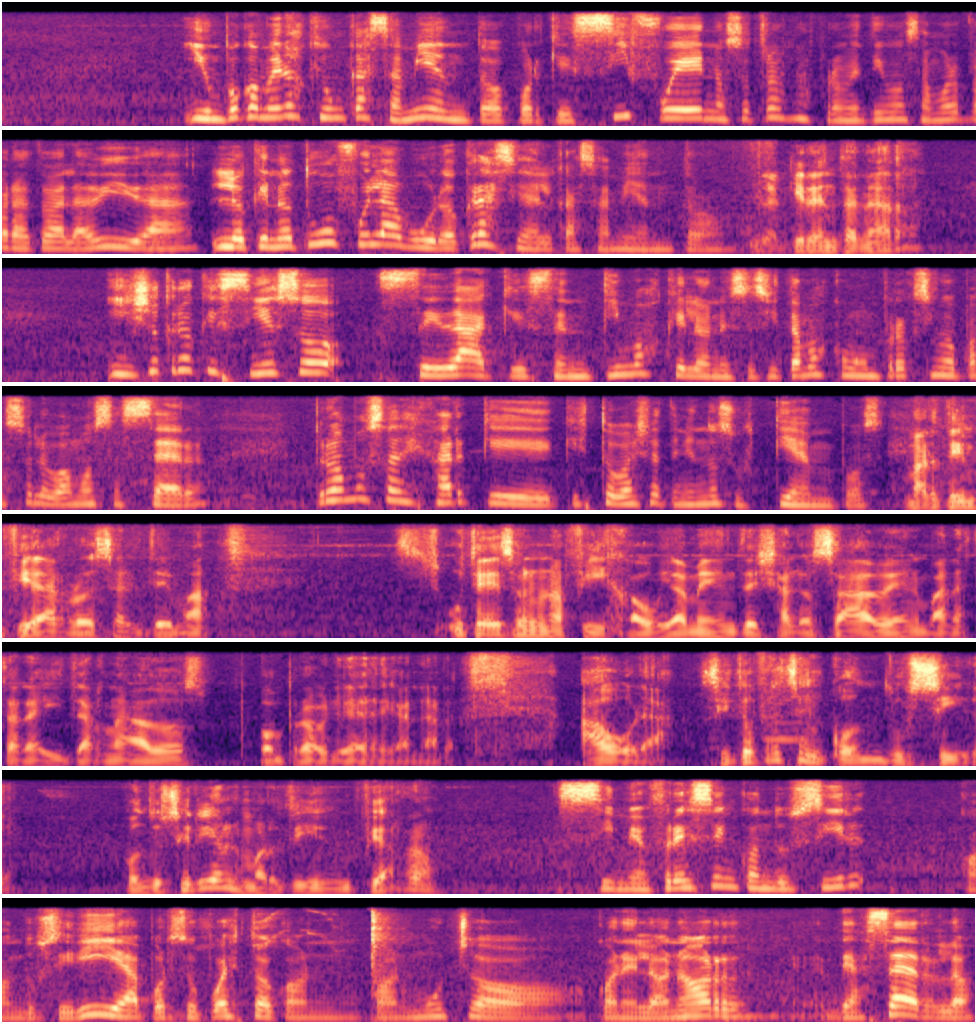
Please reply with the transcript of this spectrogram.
y un poco menos que un casamiento, porque sí fue, nosotros nos prometimos amor para toda la vida. Lo que no tuvo fue la burocracia del casamiento. ¿Y ¿La quieren tener? Y yo creo que si eso se da, que sentimos que lo necesitamos como un próximo paso, lo vamos a hacer. Pero vamos a dejar que, que esto vaya teniendo sus tiempos. Martín Fierro es el tema. Ustedes son una fija, obviamente, ya lo saben, van a estar ahí ternados con probabilidades de ganar. Ahora, si te ofrecen conducir, ¿conducirías los Martín Fierro? Si me ofrecen conducir, conduciría, por supuesto, con, con mucho, con el honor eh, de hacerlo.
